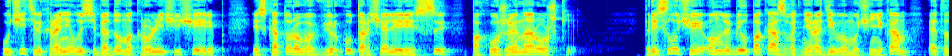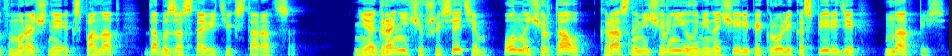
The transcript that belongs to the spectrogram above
учитель хранил у себя дома кроличий череп, из которого вверху торчали резцы, похожие на рожки. При случае он любил показывать нерадивым ученикам этот мрачный экспонат, дабы заставить их стараться. Не ограничившись этим, он начертал красными чернилами на черепе кролика спереди надпись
